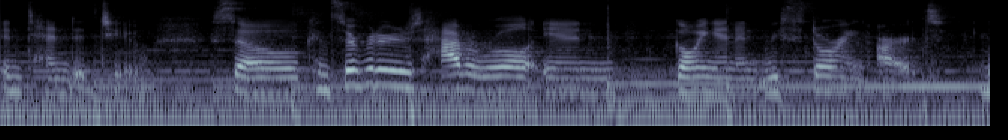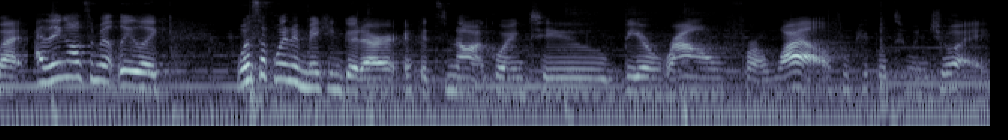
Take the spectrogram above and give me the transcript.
intended to. So conservators have a role in going in and restoring art. But I think ultimately like What's the point of making good art if it's not going to be around for a while for people to enjoy?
